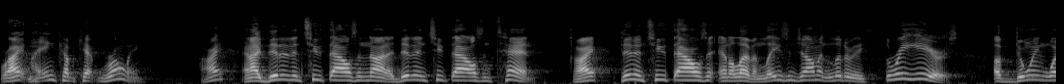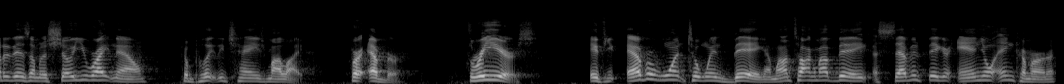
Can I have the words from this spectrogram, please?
right? My income kept growing. All right? And I did it in 2009. I did it in 2010. All right? Did it in 2011. Ladies and gentlemen, literally three years of doing what it is I'm going to show you right now completely changed my life forever. Three years if you ever want to win big, I'm not talking about big, a seven figure annual income earner,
